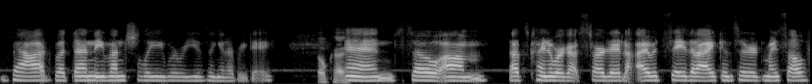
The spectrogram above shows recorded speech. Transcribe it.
bad, but then eventually we were using it every day. Okay. And so um, that's kind of where it got started. I would say that I considered myself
